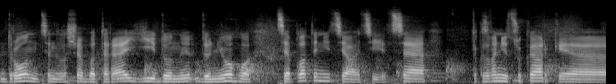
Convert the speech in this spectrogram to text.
дрон, це не лише батареї, до, до нього це плата ініціації, це так звані цукерки, е,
